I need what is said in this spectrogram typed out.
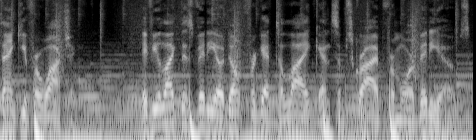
Thank you for watching. If you like this video, don't forget to like and subscribe for more videos.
